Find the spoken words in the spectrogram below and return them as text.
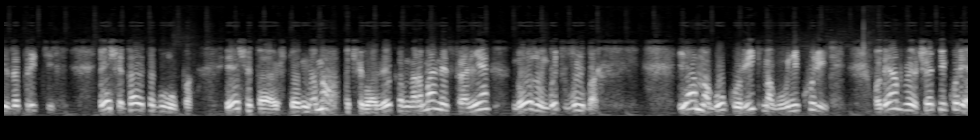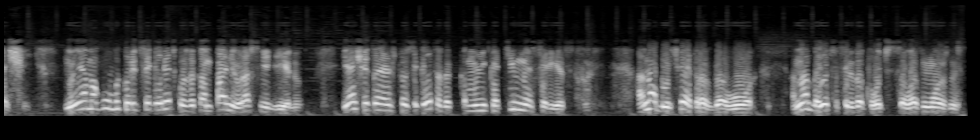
и запретить, я считаю это глупо. Я считаю, что нормального человека в нормальной стране должен быть выбор. Я могу курить, могу не курить. Вот я, например, человек не курящий. Но я могу выкурить сигаретку за компанию раз в неделю. Я считаю, что сигарета – это коммуникативное средство. Она облегчает разговор, она дает сосредоточиться возможность.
